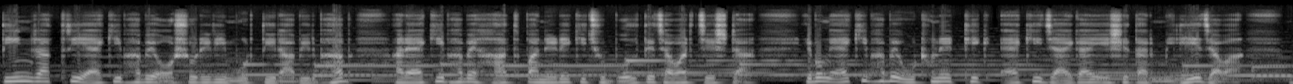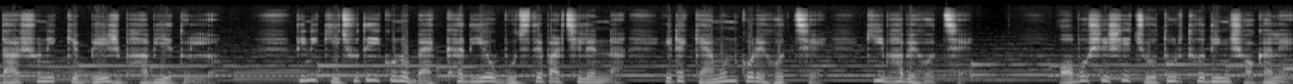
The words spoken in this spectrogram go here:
তিন রাত্রি একইভাবে অশরীরী মূর্তির আবির্ভাব আর একইভাবে হাত পা নেড়ে কিছু বলতে চাওয়ার চেষ্টা এবং একইভাবে উঠোনের ঠিক একই জায়গায় এসে তার মিলিয়ে যাওয়া দার্শনিককে বেশ ভাবিয়ে তুলল। তিনি কিছুতেই কোনো ব্যাখ্যা দিয়েও বুঝতে পারছিলেন না এটা কেমন করে হচ্ছে, কীভাবে হচ্ছে। অবশেষে চতুর্থ দিন সকালে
